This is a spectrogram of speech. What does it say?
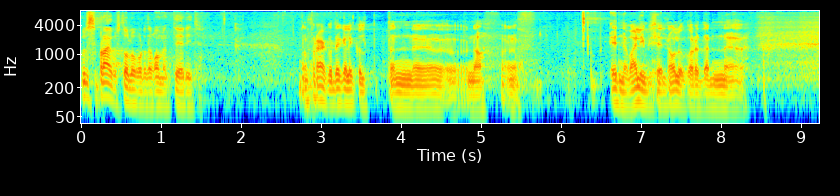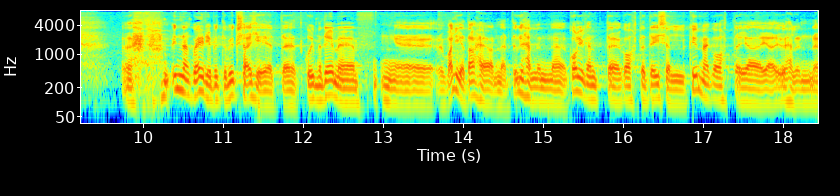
kuidas sa praegust olukorda kommenteerid? no praegu tegelikult on äh, noh, enne valimiseelne olukord on äh, mind nagu häirib, ütleme üks asi, et, et kui me teeme, äh, valija tahe on, et ühel on kolmkümmend kohta, teisel kümme kohta ja, ja ühel on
